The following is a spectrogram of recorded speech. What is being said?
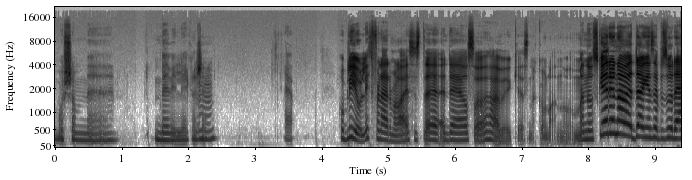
morsom med, med vilje, kanskje. Mhm. Hun blir jo litt fornærma, da. Jeg synes det, det også har vi jo ikke snakka om nå. Men nå skal jeg runde av dagens episode.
